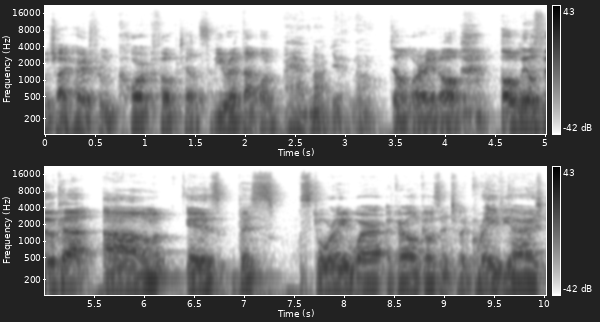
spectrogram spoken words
which I heard from Cork Folktales. Have you read that one? I have not yet. No. Don't worry at all. Oatmeal Fuka um, is this story where a girl goes into a graveyard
